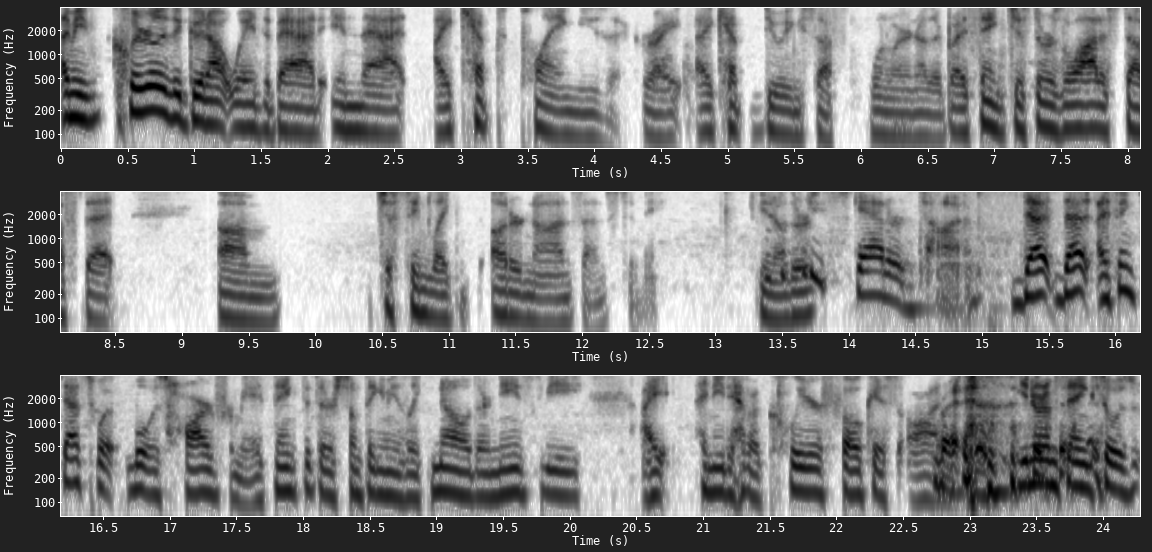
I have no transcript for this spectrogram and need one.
I mean, clearly the good outweighed the bad in that I kept playing music, right? I kept doing stuff one way or another. But I think just there was a lot of stuff that, um, just seemed like utter nonsense to me. You it's know, there's scattered time. that that I think that's what what was hard for me. I think that there's something in me is like, no, there needs to be I I need to have a clear focus on Right. this. You know what I'm saying? So it was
